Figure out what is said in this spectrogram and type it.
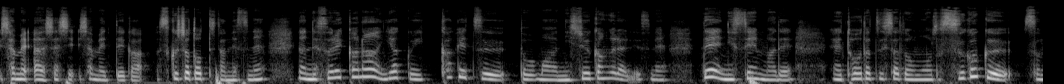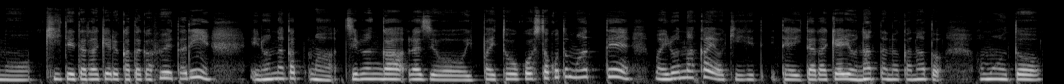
写メ、あ、写真、写メっていうか、スクショ撮ってたんですね。なんで、それから約1ヶ月と、まあ2週間ぐらいですね。で、2000まで、え、到達したと思うと、すごく、その、聞いていただける方が増えたり、いろんなか、まあ自分がラジオをいっぱい投稿したこともあって、まあいろんな回を聞いていただけるようになったのかなと思うと、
